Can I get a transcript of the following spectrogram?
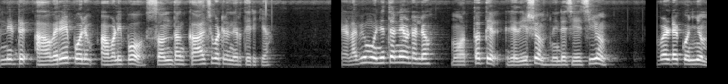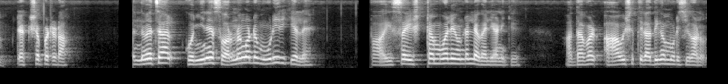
എന്നിട്ട് അവരെ പോലും അവളിപ്പോൾ സ്വന്തം കാൽച്ചുവട്ടിൽ നിർത്തിയിരിക്കുക ഇളവി മുന്നിൽ തന്നെ ഉണ്ടല്ലോ. മൊത്തത്തിൽ രതീഷും നിന്റെ ചേച്ചിയും അവളുടെ കുഞ്ഞും രക്ഷപ്പെട്ടടാ. എന്നുവെച്ചാൽ കുഞ്ഞിനെ സ്വർണം കൊണ്ട് മൂടിയിരിക്കുകയല്ലേ പൈസ ഇഷ്ടം പോലെ ഉണ്ടല്ലോ കല്യാണിക്ക്. അതവൾ ആവശ്യത്തിലധികം മുടിച്ചു കാണും.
